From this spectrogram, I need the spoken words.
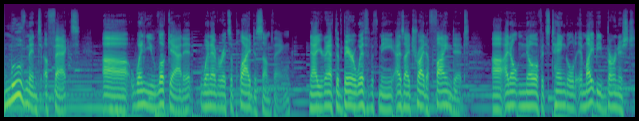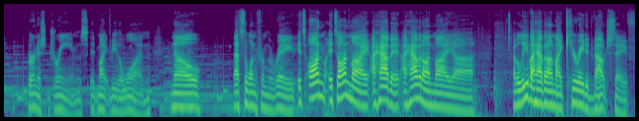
movement effect uh, when you look at it whenever it's applied to something. Now you're gonna have to bear with with me as I try to find it. Uh, I don't know if it's tangled. It might be burnished, burnished dreams. It might be the one. No, that's the one from the raid. It's on. It's on my. I have it. I have it on my. Uh, I believe I have it on my curated vouch save.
